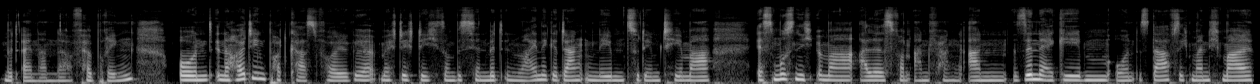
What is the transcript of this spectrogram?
miteinander verbringen. Und in der heutigen Podcast-Folge möchte ich dich so ein bisschen mit in meine Gedanken nehmen zu dem Thema, es muss nicht immer alles von Anfang an Sinn ergeben und es darf sich manchmal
